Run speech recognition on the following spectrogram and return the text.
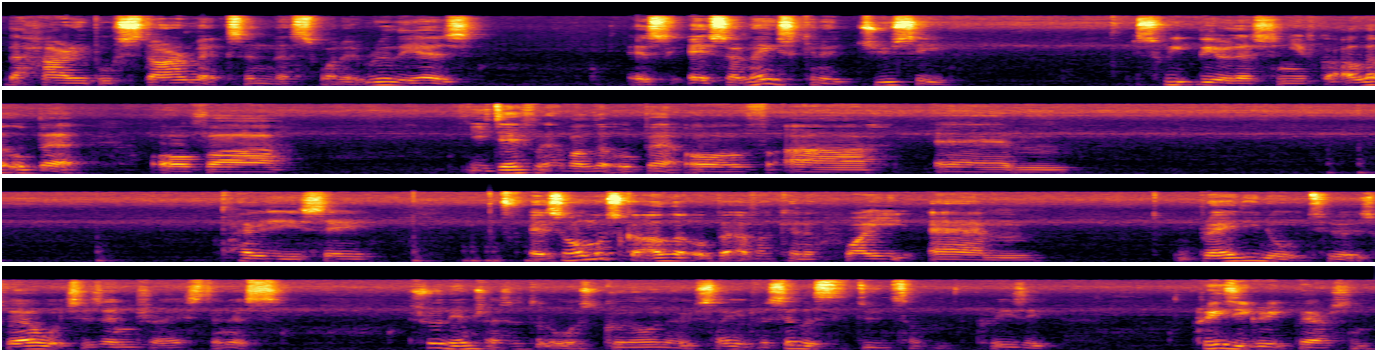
the Haribo Star Mix in this one. It really is. It's it's a nice kind of juicy sweet beer this and you've got a little bit of a you definitely have a little bit of a um, how do you say, it's almost got a little bit of a kind of white um, bready note to it as well, which is interesting. It's it's really interesting. I don't know what's going on outside. Vasilis is doing something crazy, crazy Greek person.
